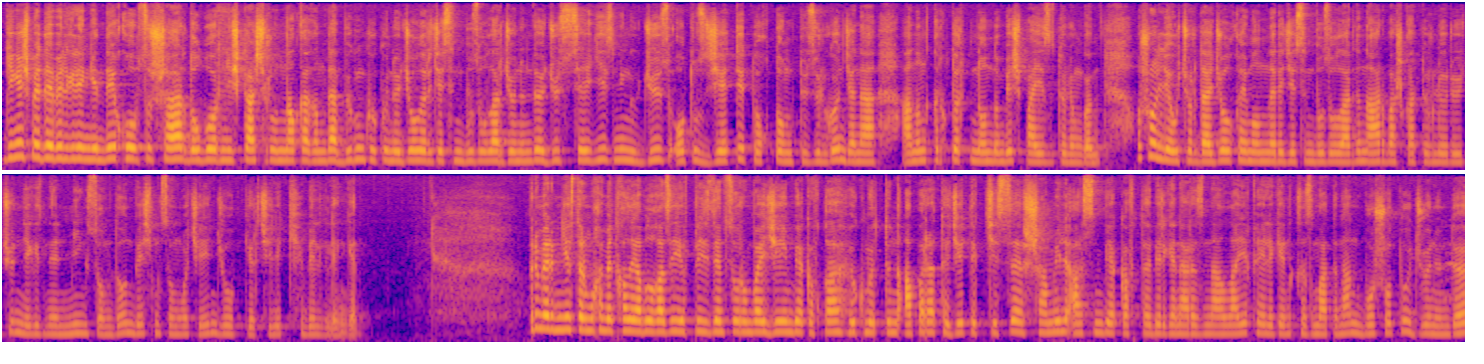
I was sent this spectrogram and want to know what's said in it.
Кеңешмеде белгиленгендей коопсуз шаар долбоорун ишке ашыруунун алкагында бүгүнкү күнү жол эрежесин бузуулар жөнүндө 108137 токтом түзүлгөн жана анын 44,5 пайызы төлөнгөн. Ошол эле учурда жол кыймылынын эрежесин бузуулардын ар башка түрлөрү үчүн негизинен 1000 сомдон 5000 сомго чейин жоопкерчилик белгиленген. Премьер-министр Мухаммедкалый Абылгазиев президент Сооронбай Жээнбековго өкмөттүн аппарат жетекчиси Шамил Асымбековду берген арызына ылайык элеген кызматынан бошотуу жөнүндө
